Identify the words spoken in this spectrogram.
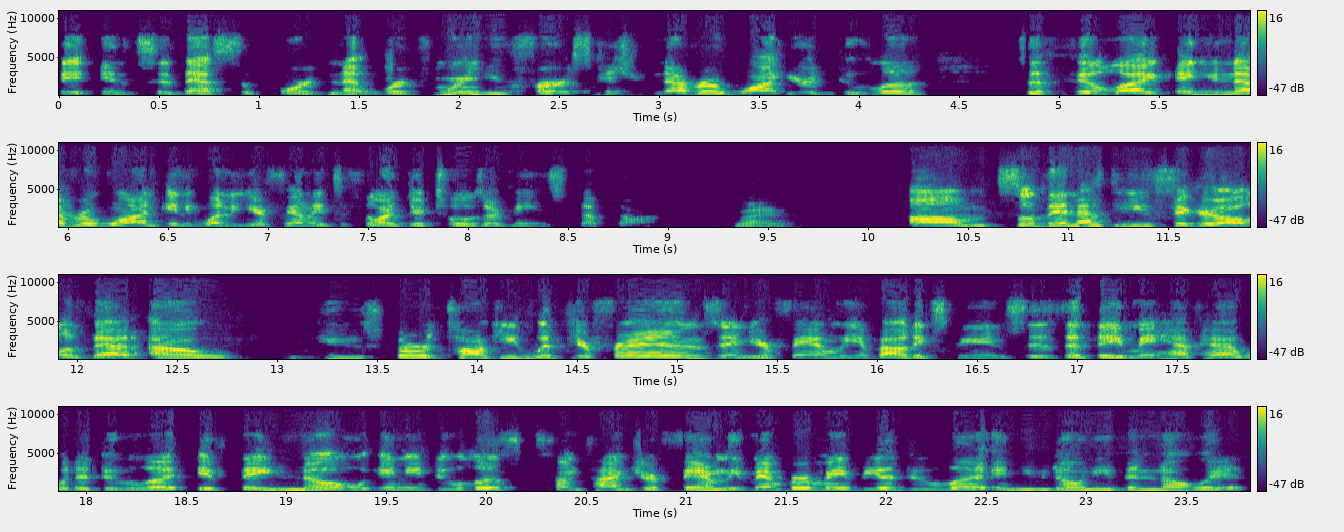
fit into that support network for you first. Because you never want your doula to feel like, and you never want anyone in your family to feel like their toes are being stepped on. Right. Um, so then after you figure all of that out, you start talking with your friends and your family about experiences that they may have had with a doula. If they know any doulas, sometimes your family member may be a doula and you don't even know it.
